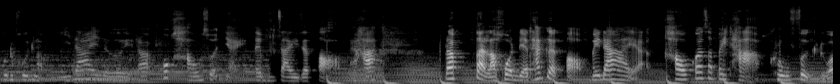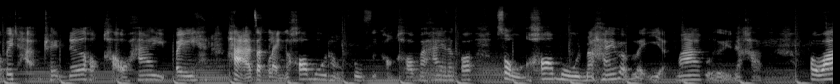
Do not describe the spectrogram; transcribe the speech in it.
คุณคุณเหล่านี้ได้เลย แล้วพวกเขาส่วนใหญ่เต็มใจจะตอบนะคะ แล้วแต่ละคนเนี่ยถ้าเกิดตอบไม่ได้อะเขาก็จะไปถามครูฝึกหรือว่าไปถามเทรนเนอร์ของเขาให้ไปหาจากแหล่งข้อมูลของครูฝึกของเขามาให้ แล้วก็ส่งข้อมูลมาให้แบบละเอียดมากเลยนะคะ เพราะว่า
